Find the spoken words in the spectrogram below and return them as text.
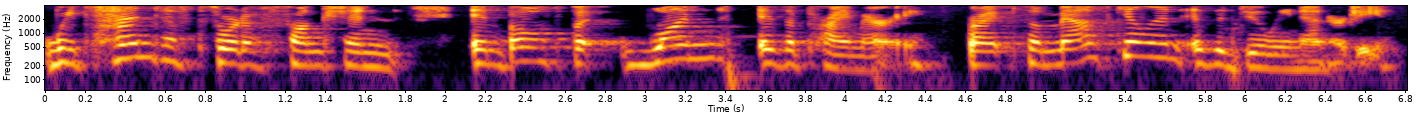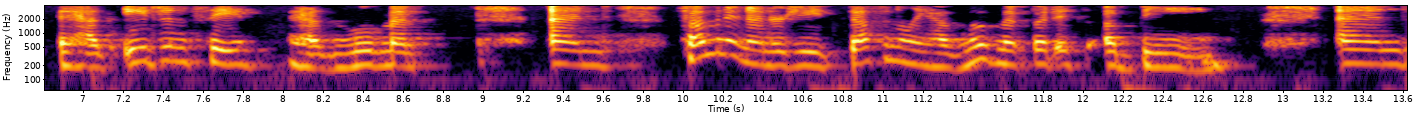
We tend to sort of function in both, but one is a primary, right? So masculine is a doing energy. It has agency, it has movement, and feminine energy definitely has movement, but it's a being. And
